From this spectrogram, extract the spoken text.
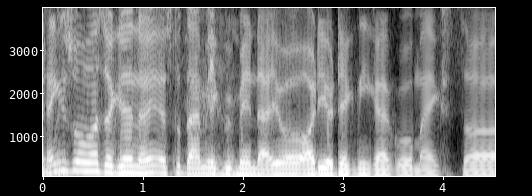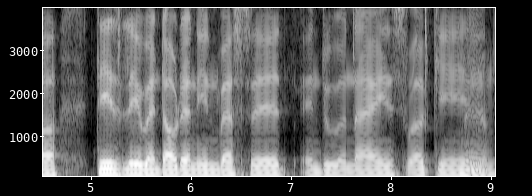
thank you. So much again है। यस्तो दामी इक्विपमेन्ट आयो अडियो टेक्निकाको माइक्स छ। तेजले went out and invested into nice working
